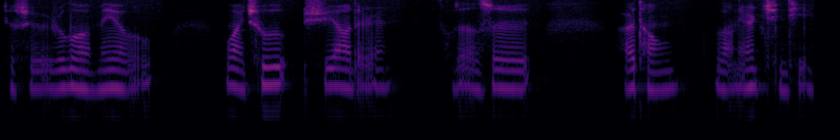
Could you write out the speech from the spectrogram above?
就是如果没有外出需要的人，或者是儿童、老年人群体，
